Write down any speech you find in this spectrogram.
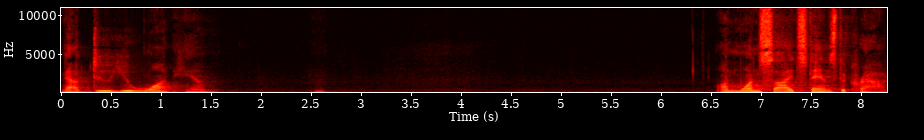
Now, do you want him? On one side stands the crowd,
